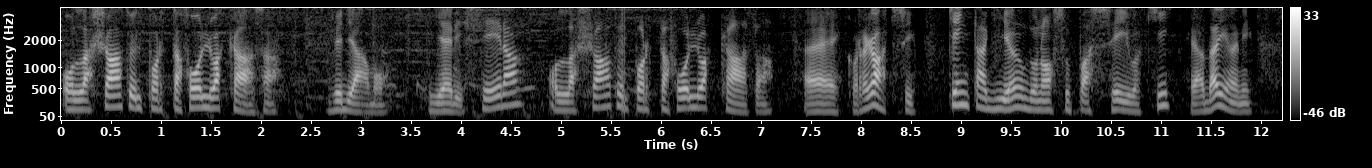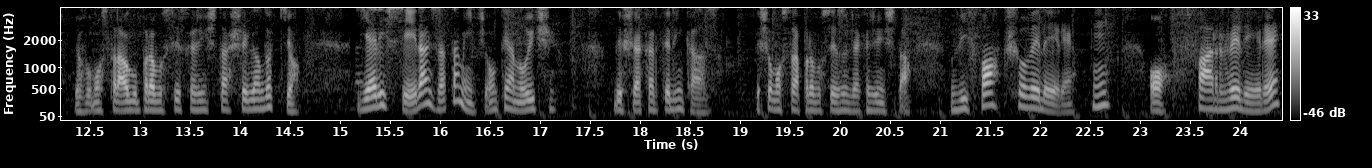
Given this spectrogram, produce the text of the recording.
ho lasciato il portafoglio a casa. Vediamo. Ieri sera ho lasciato il portafoglio a casa. Ecco, ragazzi, quem está guiando o nosso passeio aqui é a Daiane. Eu vou mostrar algo para vocês que a gente está chegando aqui, ó. Ieri sera, exatamente, ontem à noite, deixei a carteira em casa. Deixa eu mostrar para vocês onde é que a gente está. Vi faccio vedere. Hm? Ó, far vedere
